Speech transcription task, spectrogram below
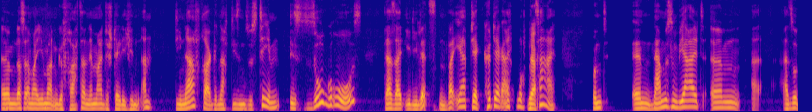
ähm, dass er mal jemanden gefragt hat, der meinte, stell dich hinten an. Die Nachfrage nach diesem System ist so groß, da seid ihr die Letzten, weil ihr habt ja, könnt ja gar nicht genug bezahlen. Ja. Und ähm, da müssen wir halt, ähm, also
